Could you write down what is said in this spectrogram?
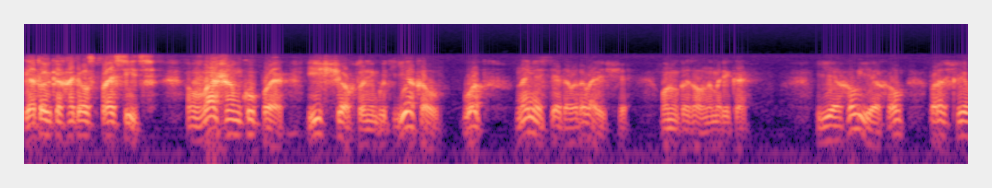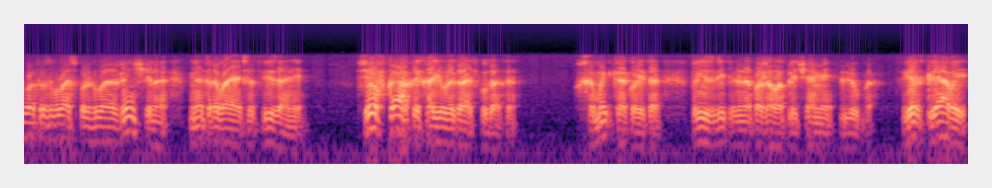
Я только хотел спросить, в вашем купе еще кто-нибудь ехал? Вот на месте этого товарища", он указал на моряка. "Ехал, ехал", ворчливо отозвалась пожилая женщина, не отрываясь от вязания. «Все в карты ходил играть куда-то". Хмырь какой-то, презрительно пожала плечами Люба. Вертлявый,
